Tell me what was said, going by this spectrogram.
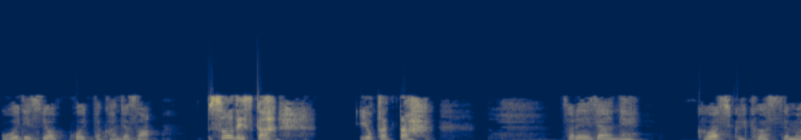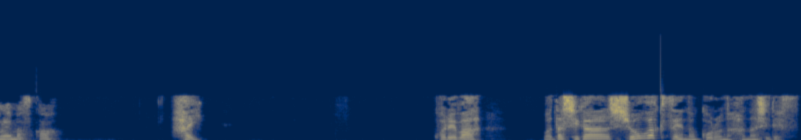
多いですよ、こういった患者さん。そうですか。よかった。それじゃあね、詳しく聞かせてもらえますか？はい。これは、私が小学生の頃の話です。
